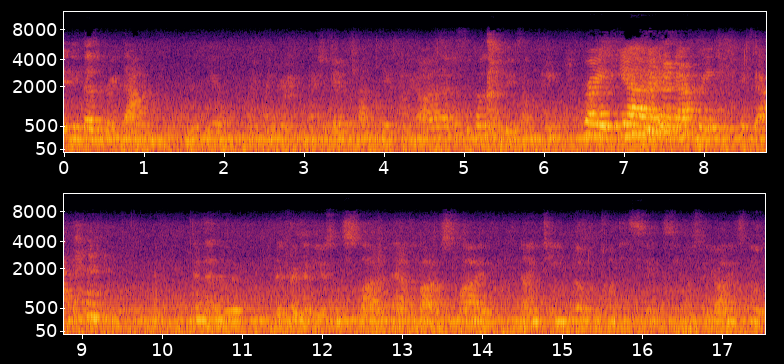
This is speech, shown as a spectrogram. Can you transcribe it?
It, it does break down in the field, actually getting the presentation, like, oh, that was supposed to do something. Right, yeah, exactly, exactly. And then the, the trick of using slide, at the bottom slide nineteen of twenty-six, you know, so your audience knows,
